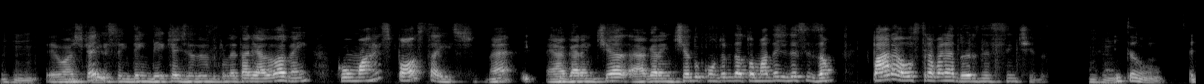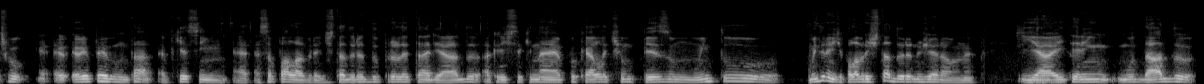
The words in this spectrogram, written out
Uhum. Eu acho que é isso, entender que a ditadura do proletariado ela vem com uma resposta a isso, né? É a garantia, é a garantia do controle da tomada de decisão para os trabalhadores nesse sentido. Uhum. Então, é tipo, eu, eu, ia perguntar, é porque assim, é, essa palavra ditadura do proletariado, acredito que na época ela tinha um peso muito, muito grande, a palavra ditadura no geral, né? E aí terem mudado.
